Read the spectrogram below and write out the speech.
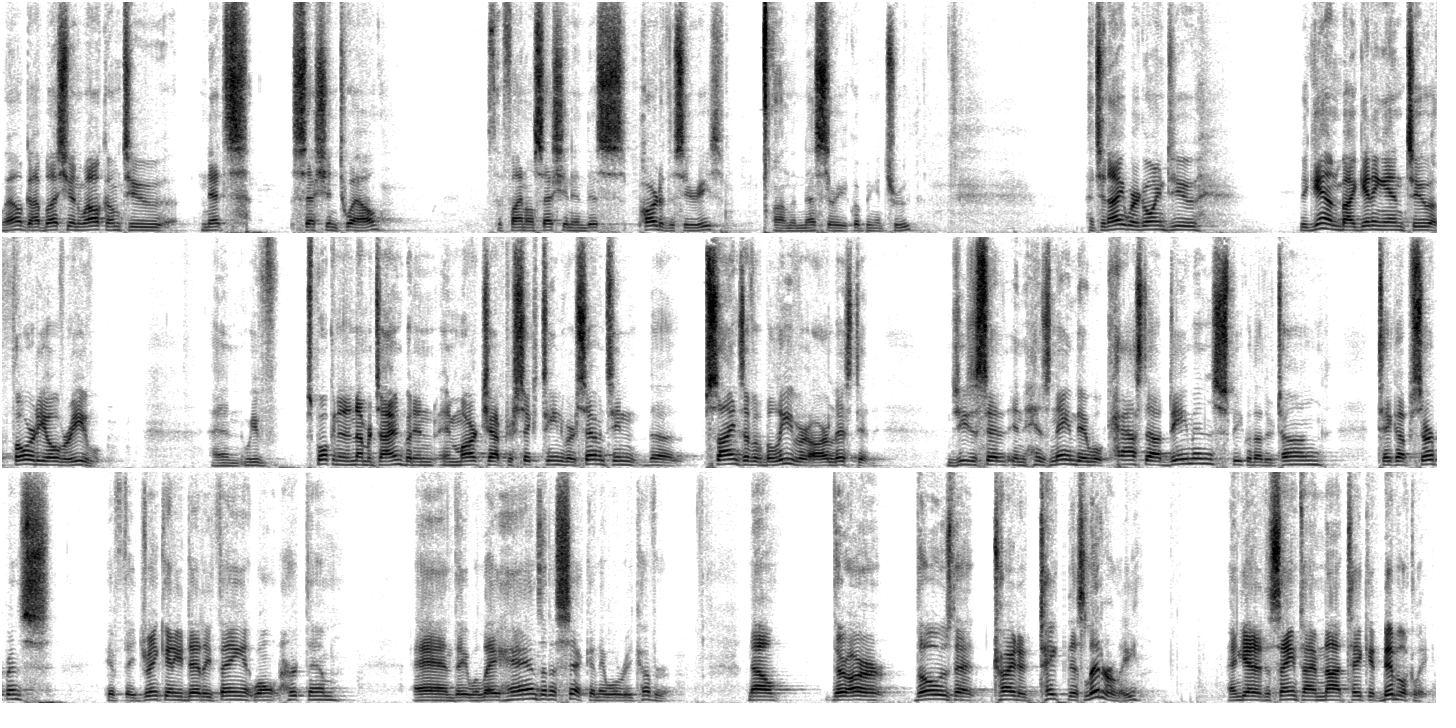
Well, God bless you and welcome to NETS session 12. It's the final session in this part of the series on the necessary equipping of truth. And tonight we're going to begin by getting into authority over evil. And we've spoken it a number of times, but in, in Mark chapter 16, verse 17, the signs of a believer are listed. Jesus said, In his name they will cast out demons, speak with other tongues, take up serpents. If they drink any deadly thing, it won't hurt them. And they will lay hands on the sick and they will recover. Now, there are those that try to take this literally and yet at the same time not take it biblically.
